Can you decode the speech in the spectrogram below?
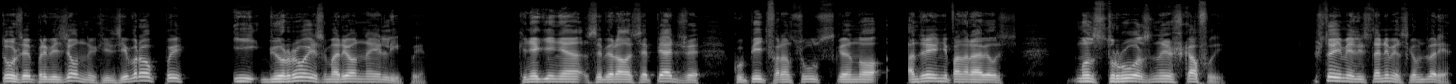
тоже привезенных из Европы, и бюро из моренной липы. Княгиня собиралась опять же купить французское, но Андрею не понравилось монструозные шкафы что имелись на немецком дворе.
